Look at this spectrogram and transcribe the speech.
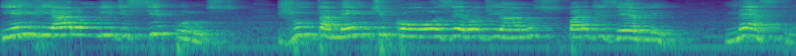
e enviaram-lhe discípulos, juntamente com os herodianos, para dizer-lhe: Mestre,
